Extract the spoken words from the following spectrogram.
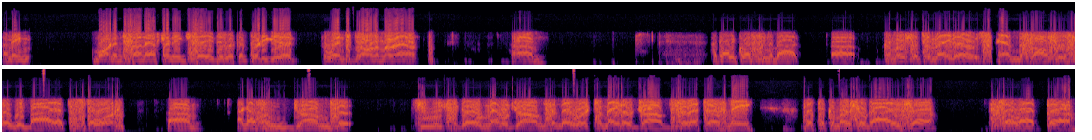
I mean, morning sun, afternoon shade. They're looking pretty good. The wind's blowing them around. Um, I got a question about uh, commercial tomatoes and the sauces that we buy at the store. Um, I got some drums a few weeks ago, metal drums, and they were tomato drums. So that tells me that the commercial guys uh, sell that uh,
